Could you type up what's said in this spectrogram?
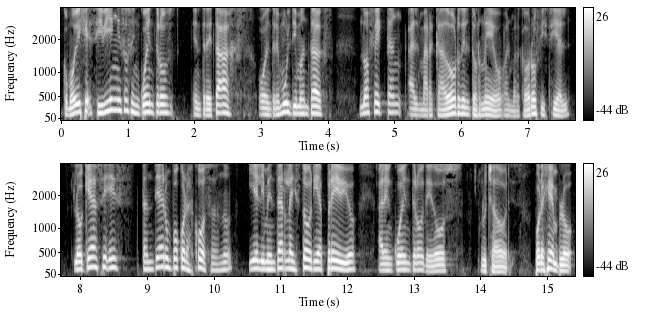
Como dije, si bien esos encuentros entre tags o entre multiman tags no afectan al marcador del torneo, al marcador oficial, lo que hace es tantear un poco las cosas, ¿no? Y alimentar la historia previo al encuentro de dos luchadores. Por ejemplo,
